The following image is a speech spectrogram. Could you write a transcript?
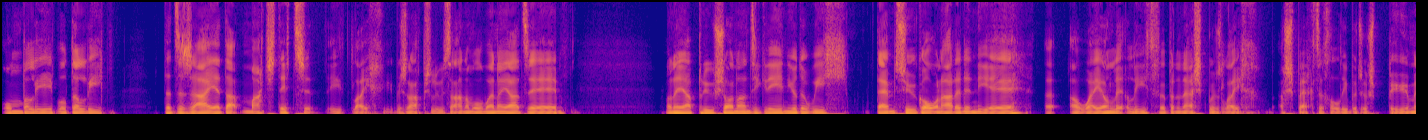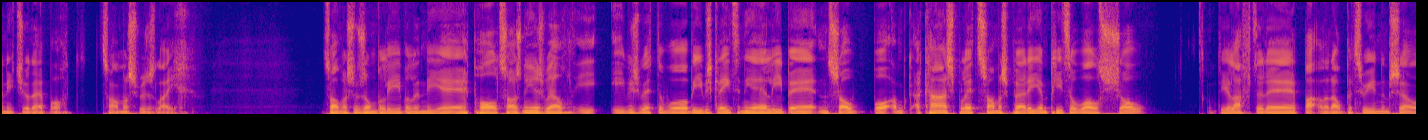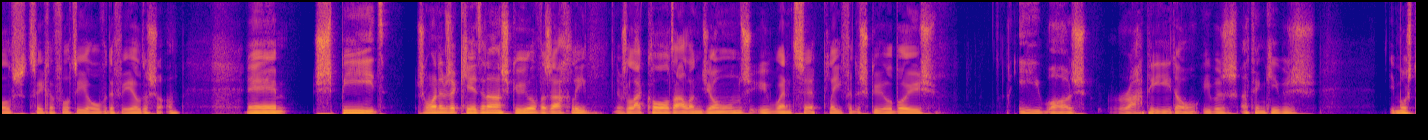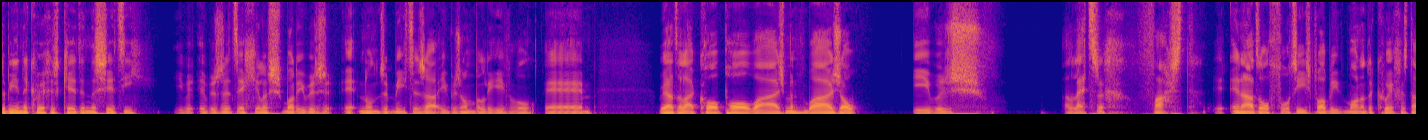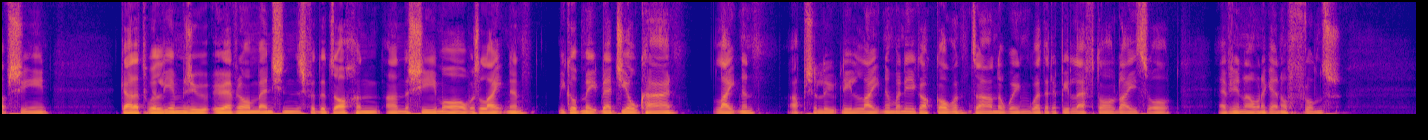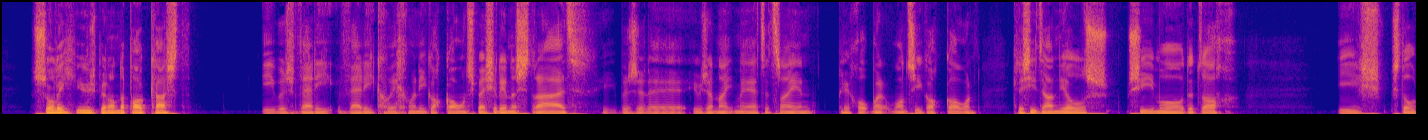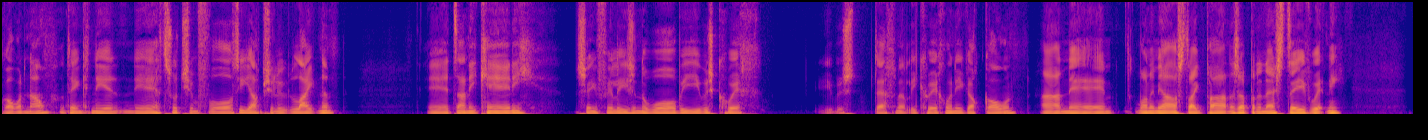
unbelievable. The leap, the desire that matched it. it like he was an absolute animal. When I had um, when I had Bruce on Andy Green the other week, them two going at it in the air uh, away on Little Heath for BRNESC was like a spectacle. They were just booming each other, but Thomas was like Thomas was unbelievable in the air. Paul Tosney as well. He he was with the Warby. He was great in the early bit. And so, but I'm, I can not split Thomas Perry and Peter Walsh. So they'll have to uh, battle it out between themselves, take a footy over the field or something. Um, speed. So when I was a kid in our school, exactly, there was a lad called Alan Jones who went to play for the schoolboys. He was rapido. He was, I think he was, he must have been the quickest kid in the city he, it was ridiculous what he was hitting 100 metres at. He was unbelievable. Um, we had a lad called Paul Wiseman. Wiseau, he was electric, fast. In adult foot, he's probably one of the quickest I've seen. Gareth Williams, who, who everyone mentions for the Dock and, and the Seymour, was lightning. We could meet Reggie O'Kine, lightning, absolutely lightning when he got going down the wing, whether it be left or right or every now and again up front. Sully, who's been on the podcast, he was very, very quick when he got going, especially in a stride. He was a he was a nightmare to try and pick up once he got going. Chrissy Daniels, Seymour, the Dock, he's still going now. I think near near touching forty, absolute lightning. Uh, Danny Kearney, St Phillies in the Warby, he was quick. He was definitely quick when he got going. And um, one of my strike partners up in an Dave Whitney,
